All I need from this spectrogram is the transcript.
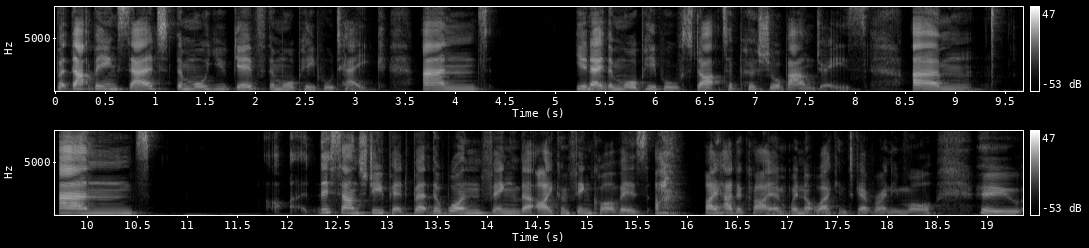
but that being said, the more you give, the more people take. And, you know, the more people start to push your boundaries. Um, and this sounds stupid, but the one thing that I can think of is I had a client, we're not working together anymore, who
